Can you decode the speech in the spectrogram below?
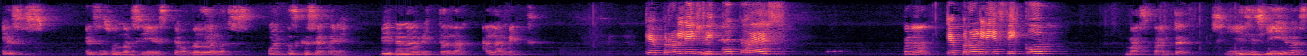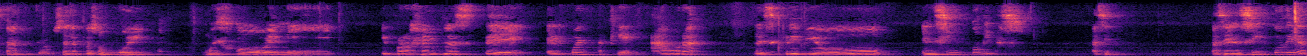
esos, esas son así, este, una de las cuantas que se me vienen ahorita a la, a la mente. Qué prolífico, eh, pues. ¿Perdón? Qué prolífico. Bastante, sí, sí, sí, bastante. Pues él empezó muy, muy joven y, y, por ejemplo, este, él cuenta que Aura la escribió en cinco días. Así. Así en cinco días.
